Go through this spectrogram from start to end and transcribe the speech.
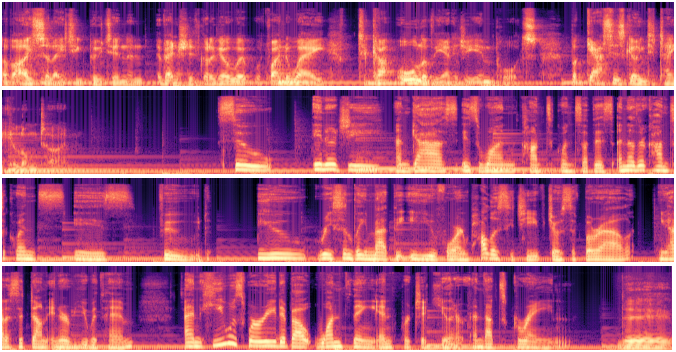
of isolating Putin, and eventually they've got to go find a way to cut all of the energy imports. But gas is going to take a long time. So, energy and gas is one consequence of this. Another consequence is food. You recently met the EU foreign policy chief, Joseph Borrell. You had a sit down interview with him. And he was worried about one thing in particular, and that's grain. The,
